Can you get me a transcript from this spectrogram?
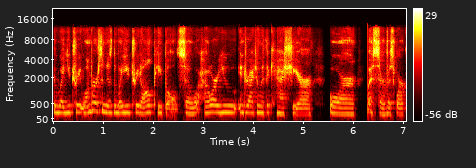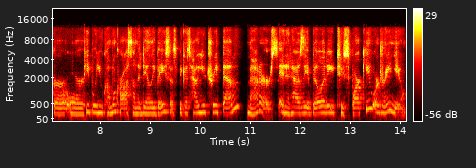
The way you treat one person is the way you treat all people. So, how are you interacting with a cashier or a service worker or people you come across on a daily basis? Because how you treat them matters and it has the ability to spark you or drain you.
